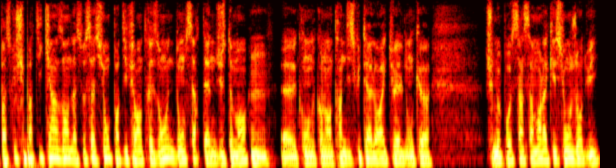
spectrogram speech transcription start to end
parce que je suis parti 15 ans de l'association pour différentes raisons, dont certaines justement hmm. euh, qu'on est en train de discuter à l'heure actuelle. Donc euh, je me pose sincèrement la question aujourd'hui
